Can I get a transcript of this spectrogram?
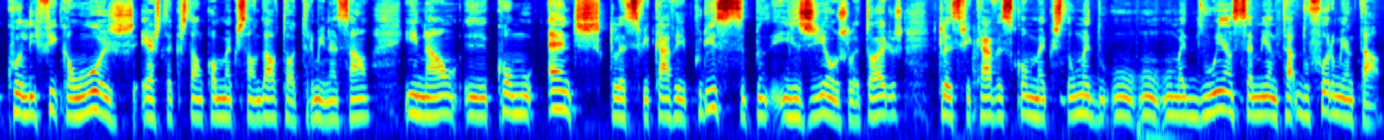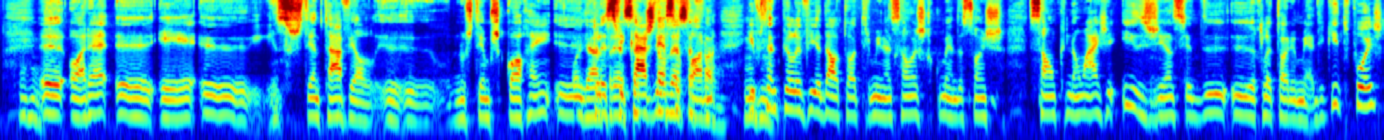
uh, qualificam hoje esta questão como uma questão de autodeterminação e não uh, como antes classificava, e por isso se exigiam os relatórios, classificava-se como uma questão, uma, um, uma doença mental, do foro mental. Uhum. ora, é eh, insustentável eh, nos tempos que correm eh, classificar dessa, dessa, forma. forma. Uhum. E, portanto, pela via da autodeterminação, as recomendações são que não haja exigência de relatório médico. E depois,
